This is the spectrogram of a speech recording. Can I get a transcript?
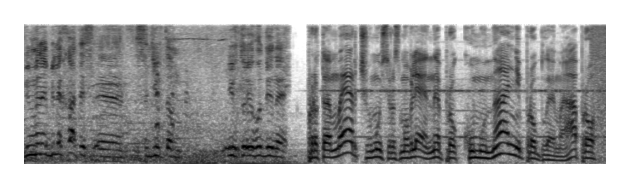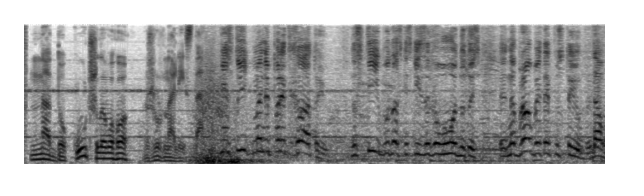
він мене біля хати е, сидів там півтори години. Проте мер чомусь розмовляє не про комунальні проблеми, а про надокучливого журналіста. Він стоїть в мене перед хатою. Ну стій, будь ласка, скільки завгодно. Тобто е, набрав би та й пустив би. Да, в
